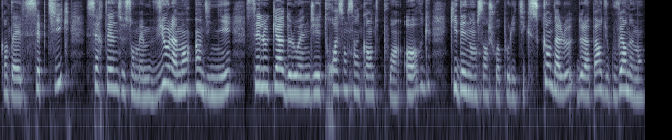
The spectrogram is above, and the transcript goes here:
quant à elles, sceptiques. Certaines se sont même violemment indignées. C'est le cas de l'ONG 350.org qui dénonce un choix politique scandaleux de la part du gouvernement.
